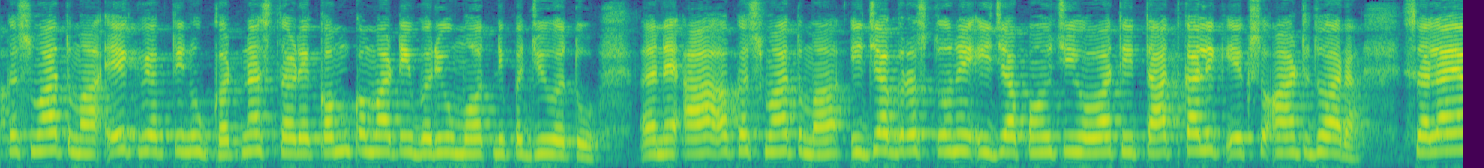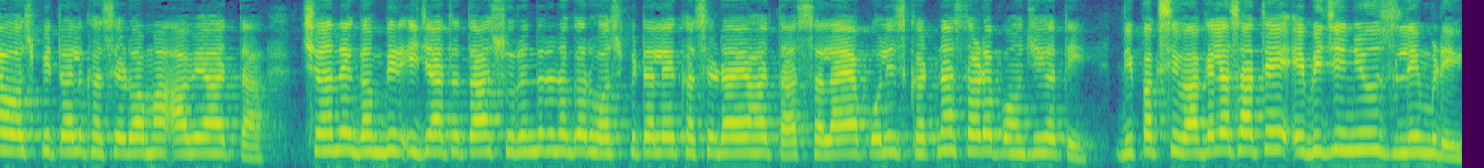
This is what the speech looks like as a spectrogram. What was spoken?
અકસ્માતમાં એક વ્યક્તિનું ઘટના સ્થળે કમકમાટી ભર્યું મોત નીપજ્યું હતું અને આ અકસ્માતમાં ઈજાગ્રસ્તોને ઈજા પહોંચી હોવાથી તાત્કાલિક એકસો આઠ દ્વારા સલાયા હોસ્પિટલ ખસેડવામાં આવ્યા હતા. છ ને ગંભીર ઈજા થતાં સુરેન્દ્રનગર હોસ્પિટલે ખસેડાયા હતા. સલાયા પોલીસ ઘટના સ્થળે પહોંચી હતી. દીપકસિંહ વાઘેલા સાથે એબીજી ન્યૂઝ લીમડી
